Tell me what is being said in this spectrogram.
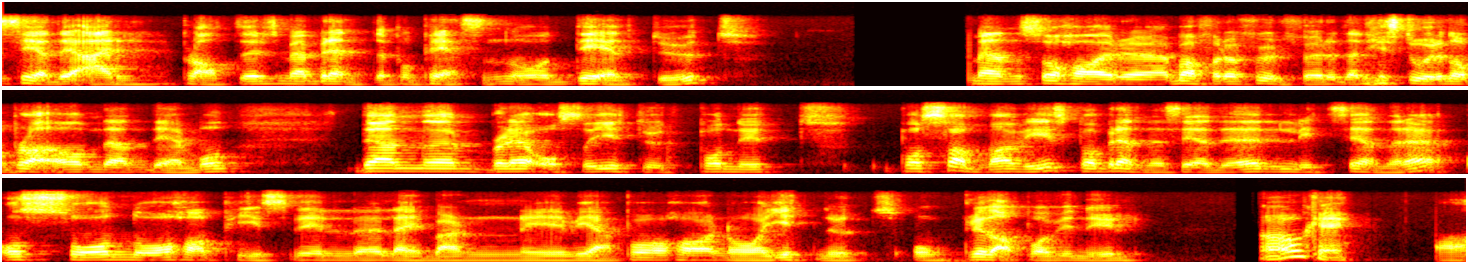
CDR-plater som jeg brente på PC-en og delte ut. Men så har, eh, bare for å fullføre den historien om, om den demoen, den eh, ble også gitt ut på nytt på samme vis på brenne-CD-er litt senere. Og så nå har Peaceville-laboren vi er på, har nå gitt den ut ordentlig da, på vinyl. Ah, OK. Ja.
